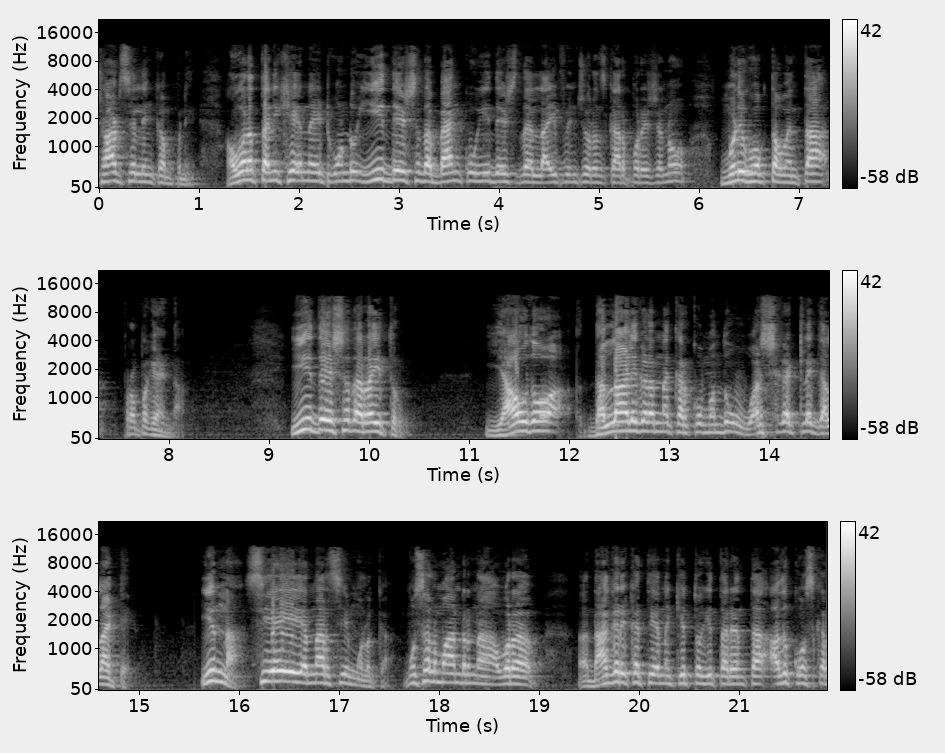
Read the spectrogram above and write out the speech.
ಶಾರ್ಟ್ ಸೆಲ್ಲಿಂಗ್ ಕಂಪ್ನಿ, ಅವರ ತನಿಖೆಯನ್ನು ಇಟ್ಕೊಂಡು ಈ ದೇಶದ ಬ್ಯಾಂಕು, ಈ ದೇಶದ ಲೈಫ್ ಇನ್ಶೂರೆನ್ಸ್ ಕಾರ್ಪೊರೇಷನು ಮುಳುಗಿ ಹೋಗ್ತಾವೆ ಅಂತ ಪ್ರೊಪಗ್ಯಾಂಡ ಈ ದೇಶದ ರೈತರು ಯಾವುದೋ ದಲ್ಲಾಳಿಗಳನ್ನು ಕರ್ಕೊಂಬಂದು ವರ್ಷಗಟ್ಟಲೆ ಗಲಾಟೆ. ಇನ್ನು C I N R C ಮೂಲಕ ಮುಸಲ್ಮಾನರನ್ನ ಅವರ ನಾಗರಿಕತೆಯನ್ನು ಕಿತ್ತೊಗಿತಾರೆ ಅಂತ ಅದಕ್ಕೋಸ್ಕರ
